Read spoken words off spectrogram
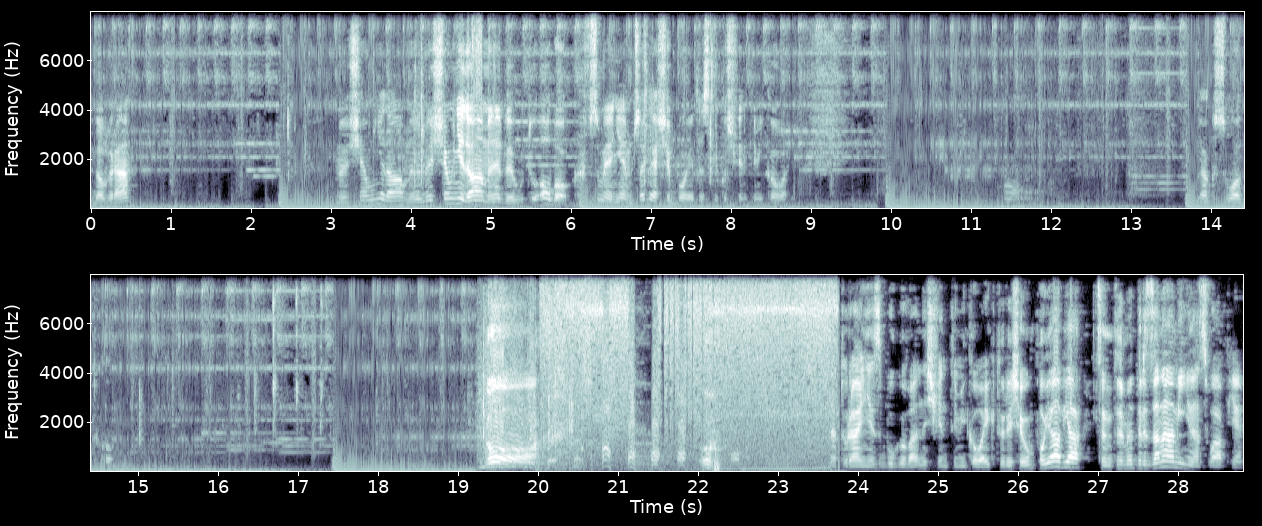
Dobra. My się nie damy, my się nie damy, był tu obok. W sumie nie wiem czego ja się boję, to jest tylko święty Mikołaj. Jak słodko. O! Naturalnie zbugowany święty Mikołaj, który się pojawia centymetr za nami i nas łapie.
